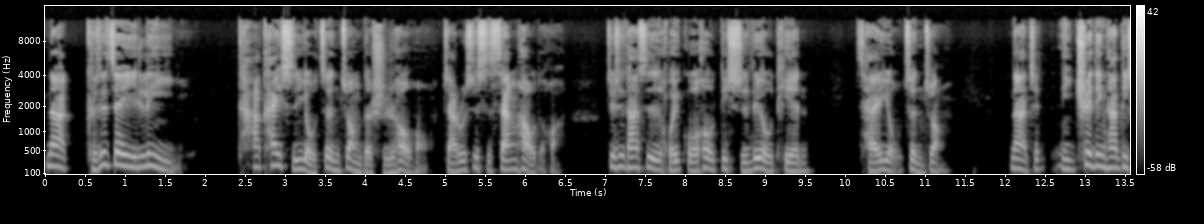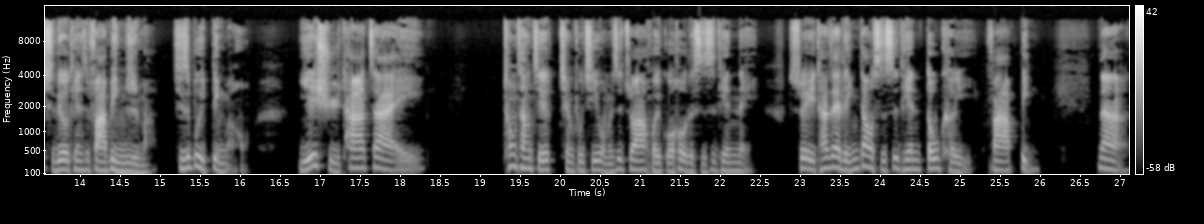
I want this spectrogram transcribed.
那可是这一例他开始有症状的时候，哈，假如是十三号的话，就是他是回国后第十六天才有症状。那这你确定他第十六天是发病日吗？其实不一定嘛，哦，也许他在通常节潜伏期，我们是抓回国后的十四天内，所以他在零到十四天都可以发病。那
